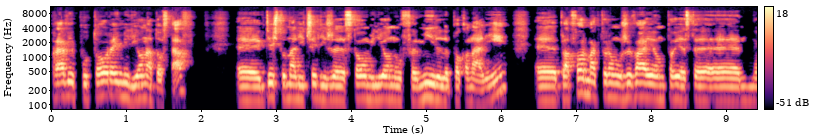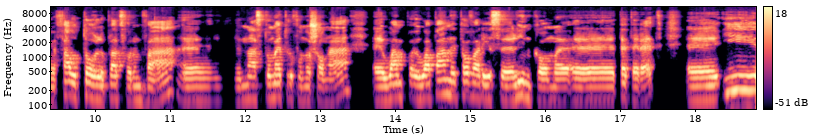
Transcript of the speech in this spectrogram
prawie półtorej miliona dostaw e, gdzieś tu naliczyli, że 100 milionów mil pokonali. E, platforma, którą używają, to jest VTOL Platform 2 na 100 metrów unoszona. E, łapany towar jest linką e, Teteret e, i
